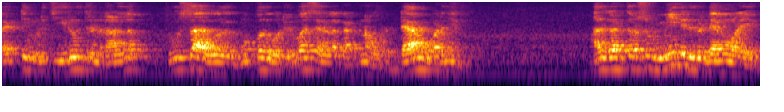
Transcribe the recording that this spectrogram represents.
கட்டி முடிச்சு இருபத்தி ரெண்டு நாளில் புதுசாக ஒரு முப்பது கோடி ரூபாய் செலவில் கட்டின ஒரு டேம் உடஞ்சிது. அதுக்கு அடுத்த வருஷம் மீதி இருக்கிற டேம் உடையுது.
